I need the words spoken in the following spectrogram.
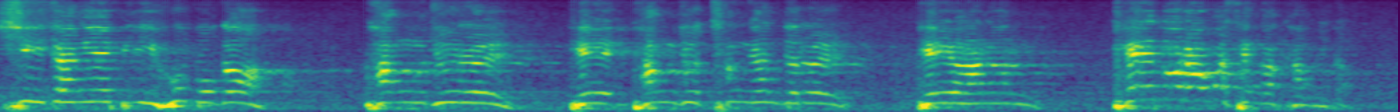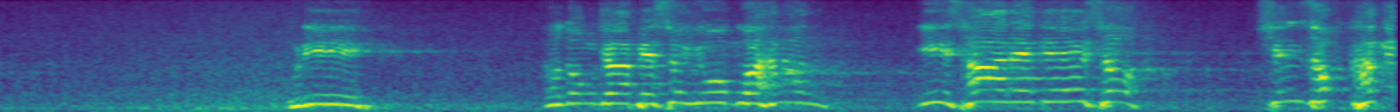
시장의 비 후보가 광주를, 대, 광주 청년들을 대하는 태도라고 생각합니다. 우리 노동조합에서 요구하는 이 사안에 대해서 신속하게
